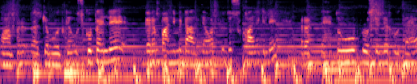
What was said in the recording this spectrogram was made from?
वहाँ पर क्या बोलते हैं उसको पहले गर्म पानी में डालते हैं और फिर जो सुखाने के लिए रखते हैं तो वो प्रोसीजर होता है।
